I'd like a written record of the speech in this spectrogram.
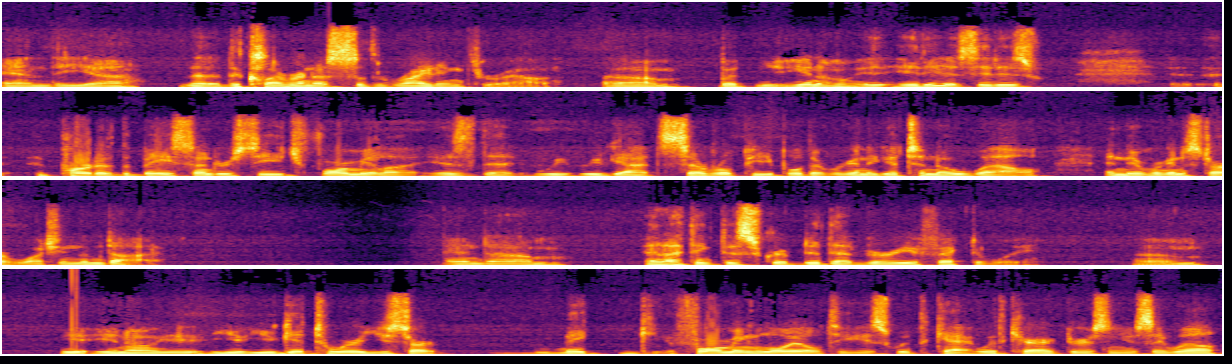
and the uh, the the cleverness of the writing throughout. Um, but you know, it, it is it is part of the base under siege formula is that we, we've got several people that we're going to get to know well, and then we're going to start watching them die. And um, and I think this script did that very effectively. Um, you, you know, you, you you get to where you start make forming loyalties with the cat with characters, and you say, well,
